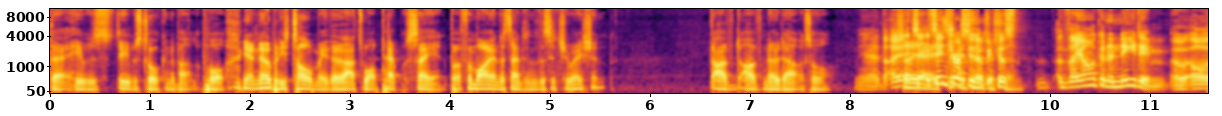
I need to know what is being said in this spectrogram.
that he was he was talking about Laporte. You know, nobody's told me that that's what Pep was saying, but from my understanding of the situation, I've I've no doubt at all. Yeah, So, it's, yeah, it's, it's- interesting it's though because they are going to need him uh, uh,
